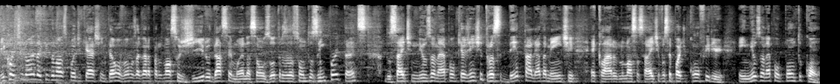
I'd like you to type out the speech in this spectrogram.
E continuando aqui com o nosso podcast, então, vamos agora para o nosso giro da semana. São os outros assuntos importantes do site News on Apple que a gente trouxe detalhadamente, é claro, no nosso site. Você pode conferir em newsonapple.com.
